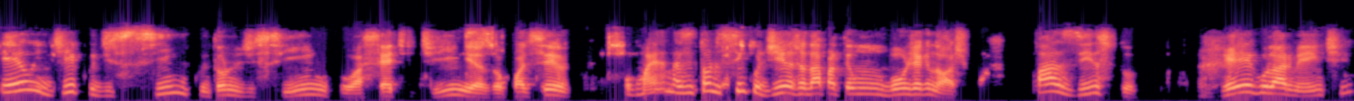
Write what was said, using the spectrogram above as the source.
eu indico de 5, em torno de 5 a 7 dias, ou pode ser mas em torno de 5 dias já dá para ter um bom diagnóstico. Faz isto regularmente,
